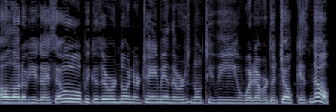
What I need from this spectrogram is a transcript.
a lot of you guys say, oh, because there was no entertainment, there was no TV or whatever the joke is. No,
